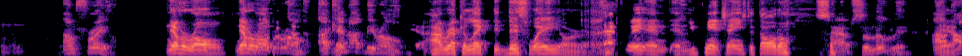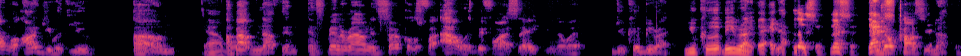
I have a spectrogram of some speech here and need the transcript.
Mm-hmm. I'm frail. Never wrong. Never, Never wrong. wrong. I cannot be wrong. Yeah, I recollect it this way or yeah. that way, and and you can't change the thought on. So. Absolutely. I, I, will argue with you um, about nothing and spin around in circles for hours before I say, you know what? You could be right. You could be right. Yeah. Listen, listen. That don't cost you nothing.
